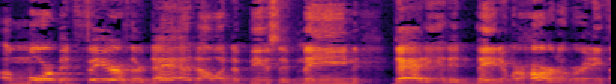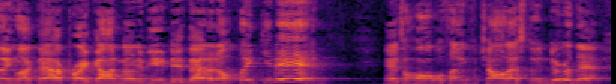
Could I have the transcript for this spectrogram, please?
a morbid fear of their dad. I wasn't abusive, mean daddy. I didn't beat him or hurt him or anything like that. I pray God none of you did that. I don't think you did. And it's a horrible thing if a child has to endure that.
